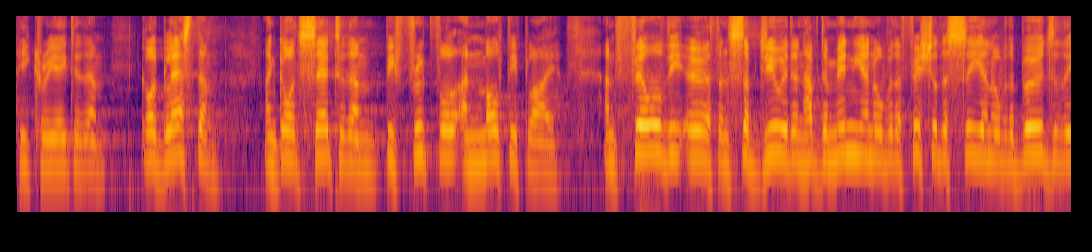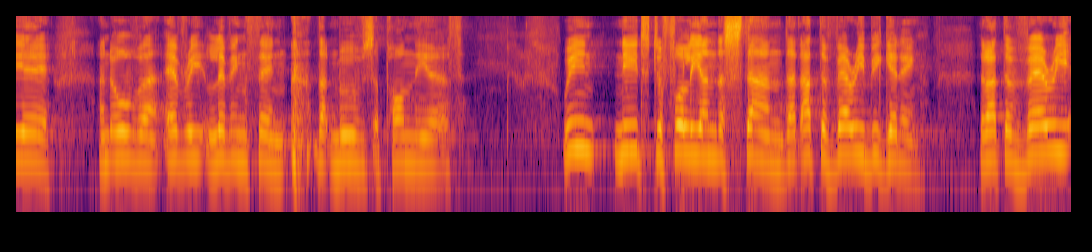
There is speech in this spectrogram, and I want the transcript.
he created them. God blessed them. And God said to them, Be fruitful and multiply, and fill the earth, and subdue it, and have dominion over the fish of the sea, and over the birds of the air, and over every living thing that moves upon the earth. We need to fully understand that at the very beginning, that at the very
